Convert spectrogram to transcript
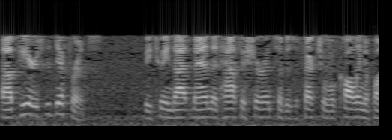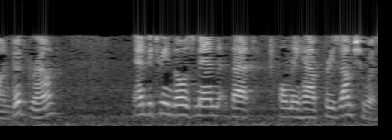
appears the difference between that man that hath assurance of his effectual calling upon good ground, and between those men that only have presumptuous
